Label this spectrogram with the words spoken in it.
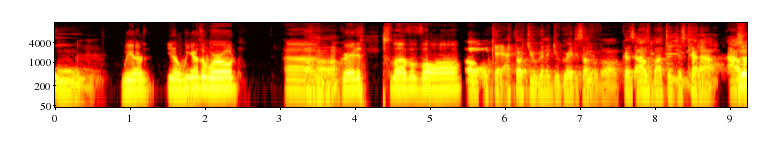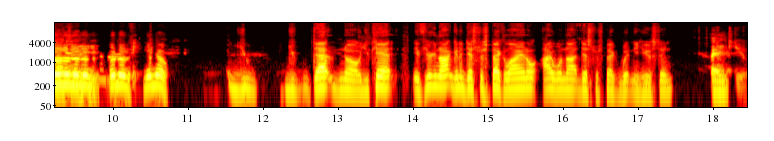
Ooh. We are, you know, we are the world. Um, Uh-huh. Greatest love of all. Oh, okay. I thought you were gonna do greatest love of all because I was about to just cut out. I was No, no, about no, to no, no, no, no, no, no. You, you, that no, you can't. If you're not going to disrespect Lionel, I will not disrespect Whitney Houston. Thank you.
